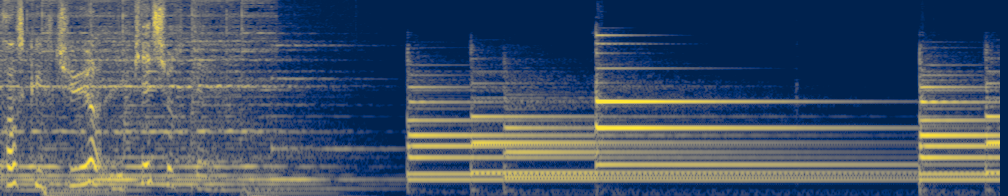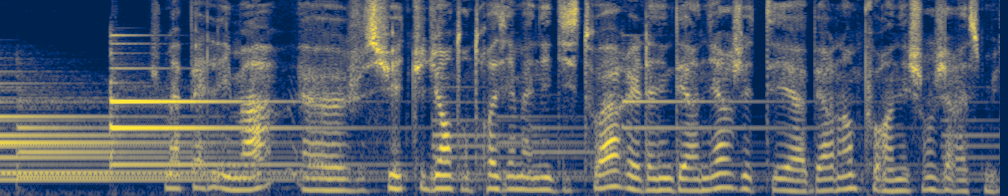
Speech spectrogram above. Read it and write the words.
France Culture, les pieds sur terre. Emma, euh, je suis étudiante en troisième année d'histoire et l'année dernière j'étais à Berlin pour un échange Erasmus.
